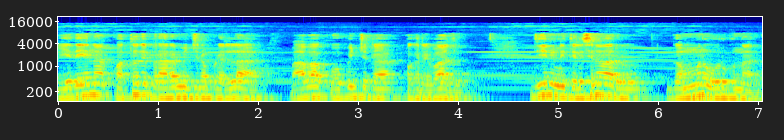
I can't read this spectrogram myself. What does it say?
ఏదైనా కొత్తది ప్రారంభించినప్పుడల్లా బాబా కోపించుట ఒక రివాజు. దీనిని తెలిసిన వారు గమ్మున ఊరుకున్నారు.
